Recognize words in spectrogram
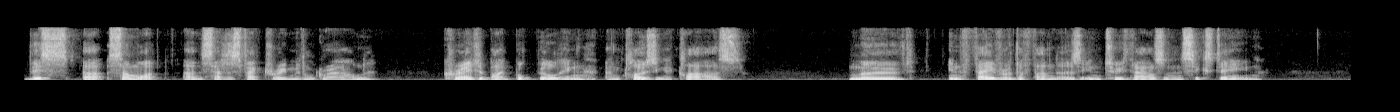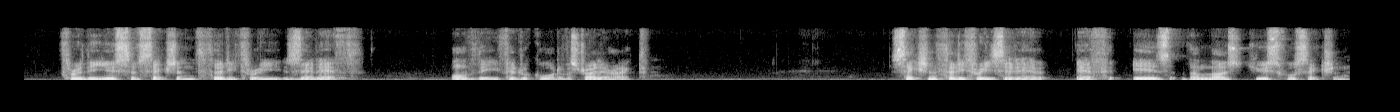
This uh, somewhat unsatisfactory middle ground, created by book building and closing a class, moved in favour of the funders in 2016 through the use of Section 33ZF of the Federal Court of Australia Act. Section 33ZF is the most useful section.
